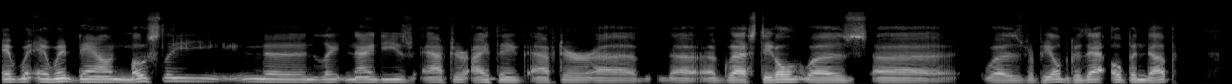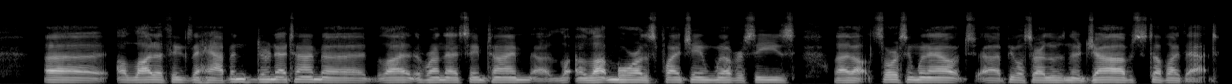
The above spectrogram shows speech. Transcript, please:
it it went down mostly in the late '90s after I think after uh, uh, Glass Steagall was uh, was repealed because that opened up uh, a lot of things that happened during that time. Uh, a lot around that same time, uh, a lot more of the supply chain went overseas. A lot of outsourcing went out. People started losing their jobs, stuff like that.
